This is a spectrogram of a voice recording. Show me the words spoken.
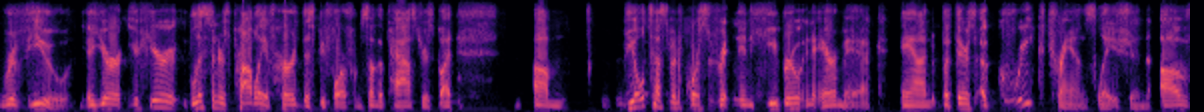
review. Your your here listeners probably have heard this before from some of the pastors, but um, the Old Testament, of course, is written in Hebrew and Aramaic, and but there's a Greek translation of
